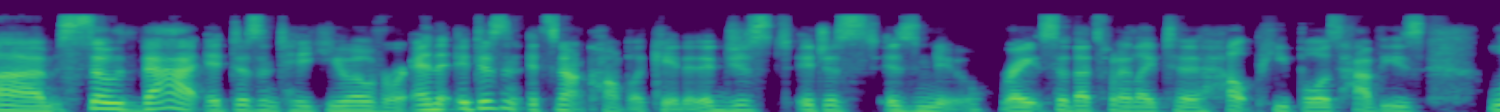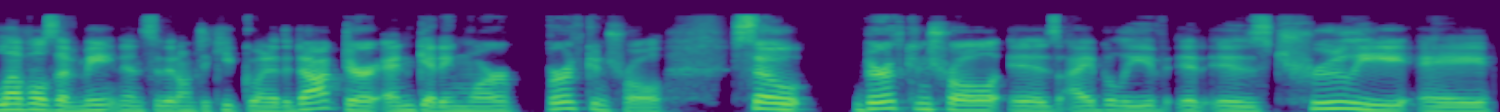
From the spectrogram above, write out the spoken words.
um, so that it doesn't take you over. And it doesn't, it's not complicated. It just, it just is new. Right. So that's what I like to help people is have these levels of maintenance so they don't have to keep going to the doctor and getting more birth control. So birth control is i believe it is truly a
